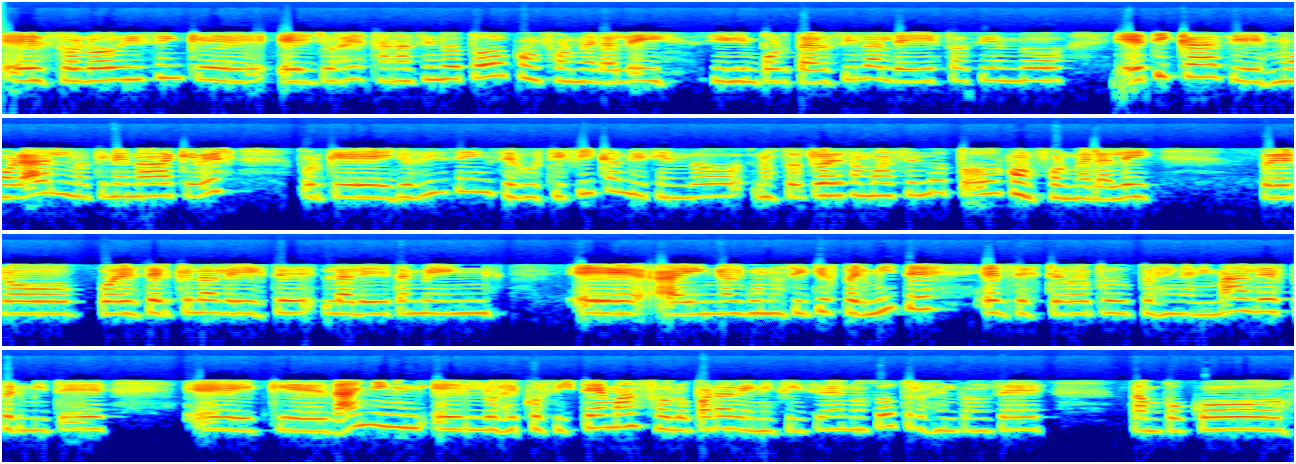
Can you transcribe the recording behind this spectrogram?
eh, solo dicen que ellos están haciendo todo conforme a la ley, sin importar si la ley está siendo ética, si es moral, no tiene nada que ver, porque ellos dicen, se justifican diciendo nosotros estamos haciendo todo conforme a la ley, pero puede ser que la ley esté, la ley también eh, en algunos sitios permite el testeo de productos en animales, permite eh, que dañen eh, los ecosistemas solo para beneficio de nosotros, entonces tampoco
